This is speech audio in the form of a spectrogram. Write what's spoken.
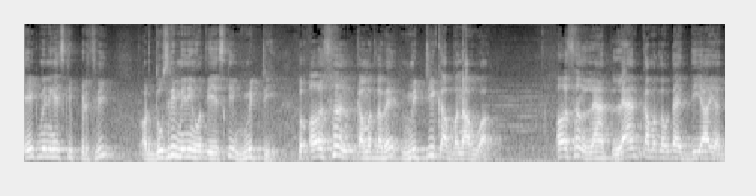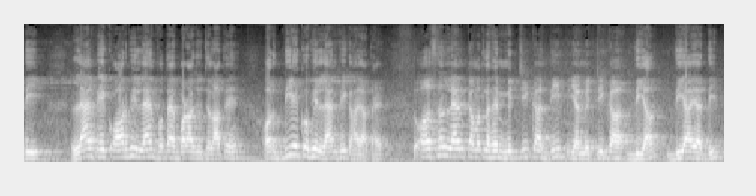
एक मीनिंग है इसकी पृथ्वी और दूसरी मीनिंग होती है इसकी मिट्टी। तो अर्थन का मतलब है मिट्टी का बना हुआ। अर्थन लैम्प लैम्प का मतलब होता है दिया या दीप। लैम्प एक और भी लैम्प होता है, बड़ा जो जलाते हैं, और दिए को भी लैम्प ही कहा जाता है। तो अर्थन लैम्प का मतलब है मिट्टी का दीप या मिट्टी का दिया दिया या दीप।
